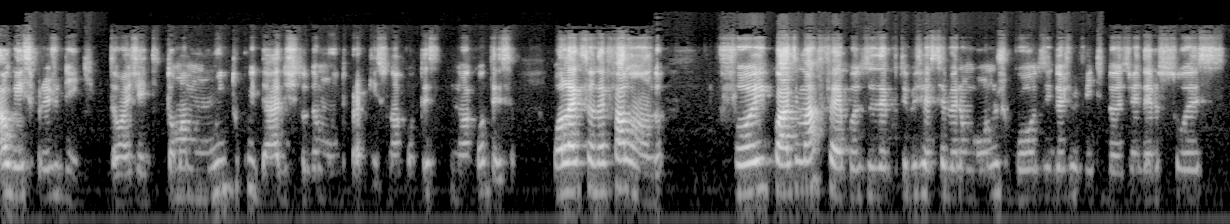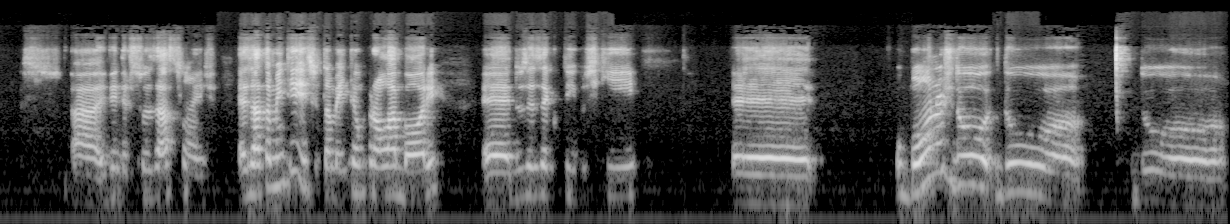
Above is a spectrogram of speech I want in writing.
alguém se prejudique. Então a gente toma muito cuidado, estuda muito para que isso não aconteça, não aconteça. O Alexander falando, foi quase má fé, pois os executivos receberam bônus gordos em 2022 venderam suas a vender suas ações. É exatamente isso. Também tem um prolabore é, dos executivos que é, o bônus do, do, do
